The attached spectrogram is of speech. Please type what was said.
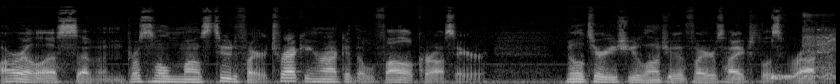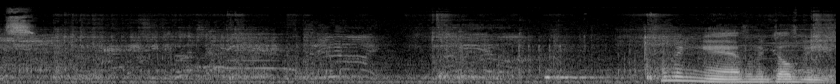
RLS-7. Press and hold mouse 2 to fire a tracking rocket that will follow crosshair. Military issue launcher that fires high explosive rockets. Something, yeah, something tells me.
